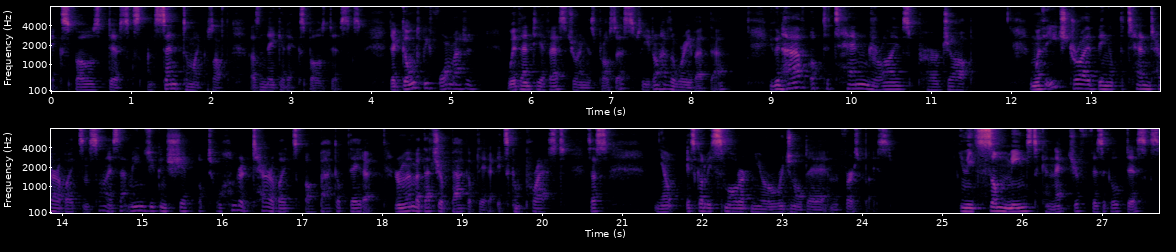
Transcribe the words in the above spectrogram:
exposed disks and sent to Microsoft as naked exposed disks. They're going to be formatted with NTFS during this process, so you don't have to worry about that. You can have up to 10 drives per job. And with each drive being up to 10 terabytes in size, that means you can ship up to 100 terabytes of backup data. And remember, that's your backup data. It's compressed. So that's, you know, it's got to be smaller than your original data in the first place. You need some means to connect your physical disks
